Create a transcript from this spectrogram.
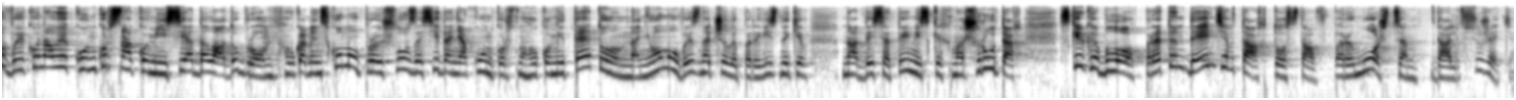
Умови виконали. Конкурсна комісія дала добро. У Кам'янському пройшло засідання конкурсного комітету. На ньому визначили перевізників на 10 міських маршрутах. Скільки було претендентів та хто став переможцем? Далі в сюжеті.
